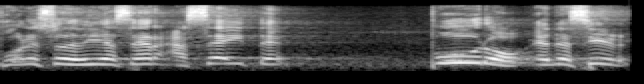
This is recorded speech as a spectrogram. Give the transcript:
Por eso debía ser aceite puro, es decir,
